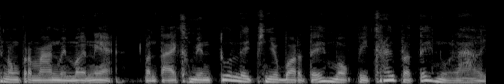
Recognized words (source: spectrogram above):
ក្នុងប្រមាណ10,000នាក់ ប៉ុន្តែគ្មានតួលេខភ្ញៀវបរទេសមកពីក្រៅប្រទេសនោះឡើយ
